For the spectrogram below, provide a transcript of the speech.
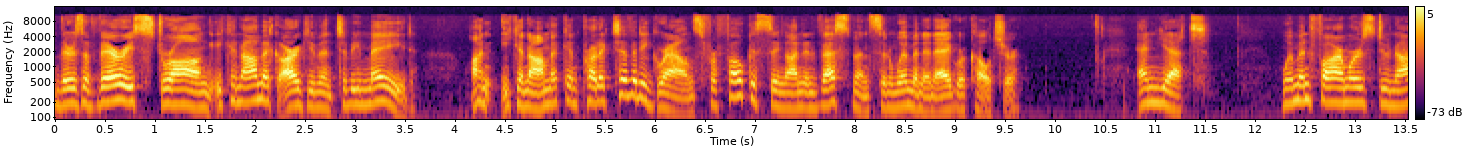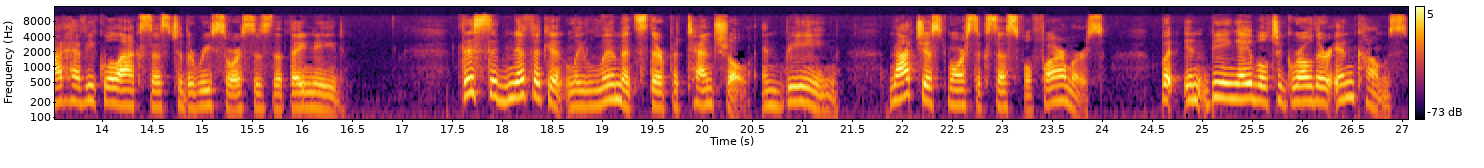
There's a very strong economic argument to be made on economic and productivity grounds for focusing on investments in women in agriculture. And yet, women farmers do not have equal access to the resources that they need. This significantly limits their potential in being not just more successful farmers, but in being able to grow their incomes,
